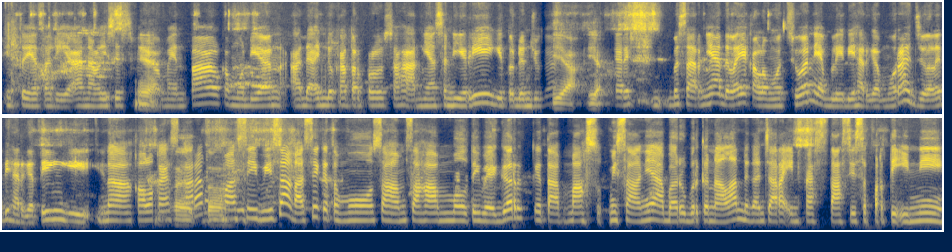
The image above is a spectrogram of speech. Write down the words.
itu ya tadi ya analisis Yeah. fundamental, kemudian ada indikator perusahaannya sendiri gitu dan juga Iya, iya. garis besarnya adalah ya kalau mau cuan ya beli di harga murah, jualnya di harga tinggi. gitu. Nah, kalau kayak sekarang Betul. masih bisa nggak sih ketemu saham-saham multi bagger kita masuk misalnya baru berkenalan dengan cara investasi seperti ini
